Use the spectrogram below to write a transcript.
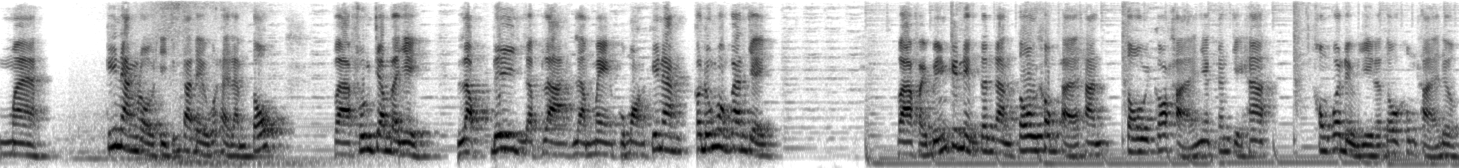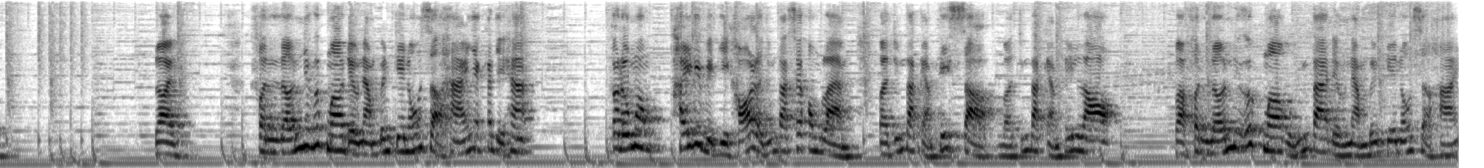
mà kỹ năng rồi thì chúng ta đều có thể làm tốt. Và phương châm là gì? Lặp đi lặp lại là mẹ của mọi kỹ năng. Có đúng không các anh chị? Và phải biến cái niềm tin rằng tôi không thể thành, tôi có thể nha các anh chị ha. Không có điều gì là tôi không thể được. Rồi phần lớn những ước mơ đều nằm bên kia nỗi sợ hãi nha các chị ha. Có đúng không? Thấy cái việc gì khó là chúng ta sẽ không làm và chúng ta cảm thấy sợ và chúng ta cảm thấy lo. Và phần lớn những ước mơ của chúng ta đều nằm bên kia nỗi sợ hãi.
